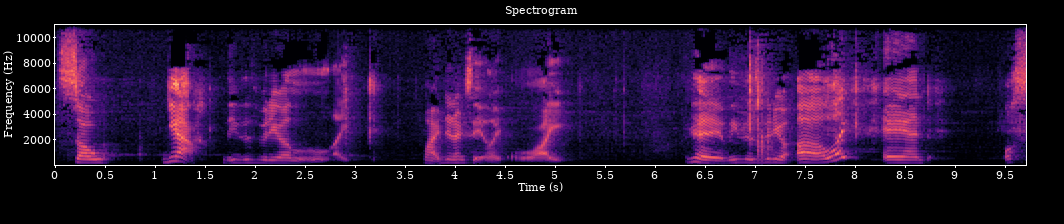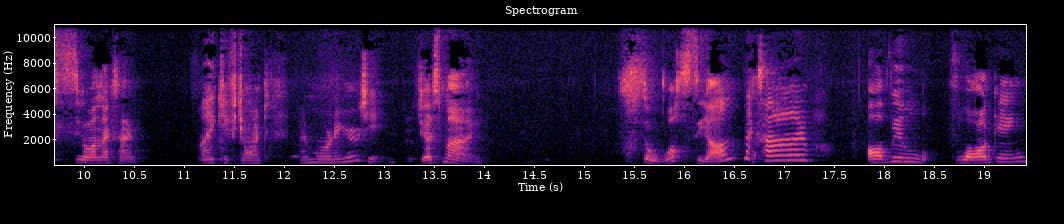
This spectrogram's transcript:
so yeah, leave this video like why did I say like like Okay, leave this video a like and I'll see you all next time. Like if you want my morning routine. Just mine. So we'll see y'all next time. I'll be vlogging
